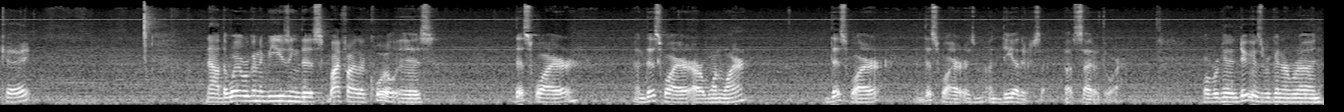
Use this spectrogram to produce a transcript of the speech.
Okay. Now the way we're going to be using this bifilar coil is this wire and this wire are one wire. This wire and this wire is on the other uh, side of the wire. What we're going to do is we're going to run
